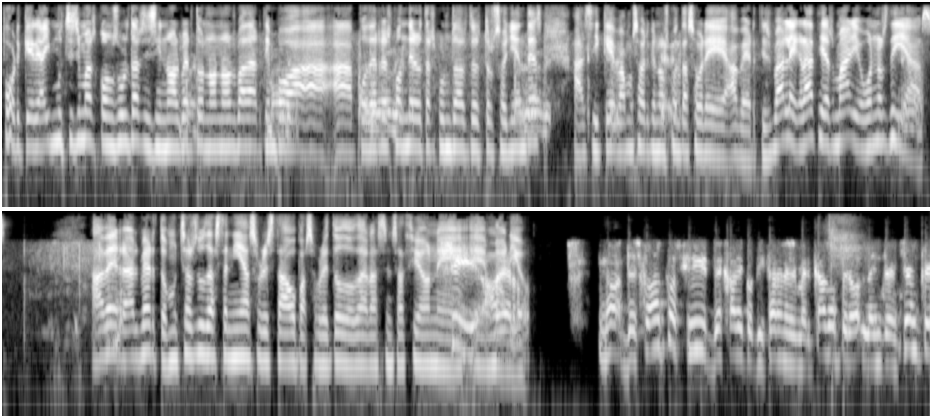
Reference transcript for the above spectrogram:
porque hay muchísimas consultas y si no, Alberto no nos va a dar tiempo a, poder responder otras preguntas de otros oyentes. Así que vamos a ver qué nos cuenta sobre Avertis. Vale, gracias Mario, buenos días. A ver, Alberto, muchas dudas tenía sobre esta OPA, sobre todo, da la sensación, eh, eh Mario. No, desconozco si deja de cotizar en el mercado, pero la intención que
